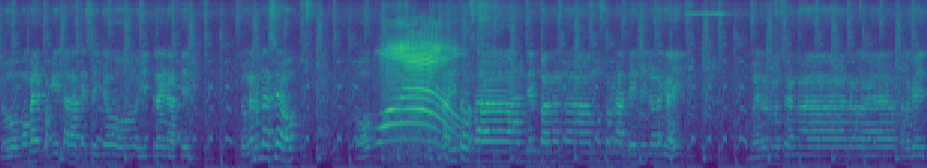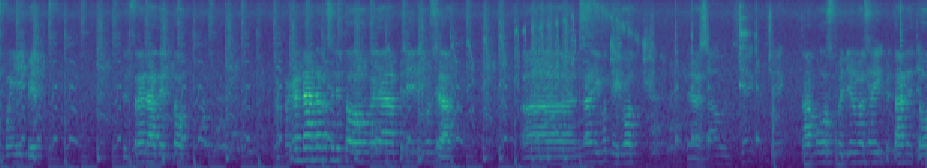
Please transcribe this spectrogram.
So mamaya pakita natin sa inyo o i-try natin. So ganun lang siya oh. Oh. Wow! Dito sa handlebar ng ah, motor natin ilalagay. Kung meron naman siyang uh, nakalagay ito pang ipit. So try natin to. Ang kagandahan na kasi nito, kaya pinili ko siya. Ah, naikot-ikot. Ayan. Tapos pwede naman sa ipitan ito.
